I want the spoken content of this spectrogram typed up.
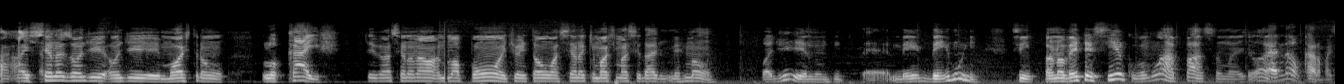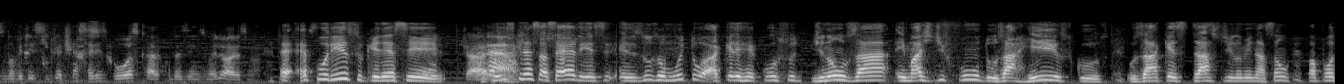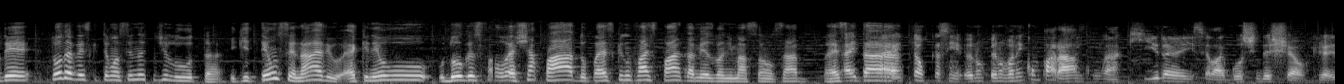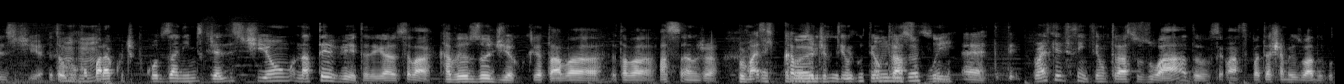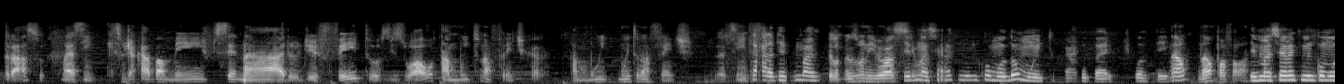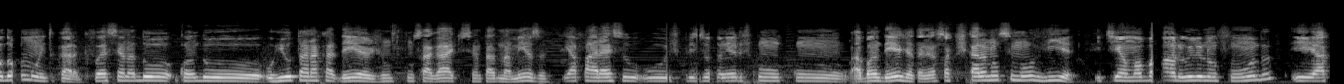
As cenas onde, onde mostram locais teve uma cena na, numa ponte, ou então uma cena que mostra uma cidade. Meu irmão, pode ir, não, é bem, bem ruim. Sim, pra 95, vamos lá, passa, mas lá. É, não, cara, mas em 95 já tinha séries boas, cara, com desenhos melhores, mano. É, é por isso que nesse. É, é por isso que nessa série eles, eles, usam muito aquele recurso de não usar imagem de fundo, usar riscos, usar aqueles traços de iluminação, para poder. Toda vez que tem uma cena de luta e que tem um cenário, é que nem o, o Douglas falou, é chapado, parece que não faz parte da mesma animação, sabe? Parece que tá. É, então, porque assim, eu não, eu não vou nem comparar com a Akira e, sei lá, Ghost in the Shell, que já existia. Então uhum. vou comparar com, tipo, com outros animes que já existiam na TV, tá ligado? Sei lá, Cabelo do Zodíaco, que já tava, já tava passando já. Por mais é, que o Cabelo do Zodíaco tenha, tenha um traço assim. ruim, é, tem, por mais que ele assim, tenha um traço zoado, sei lá, você pode até achar meio zoado o traço, mas assim, questão de acabamento, cenário, de efeito visual, tá muito na frente, cara. Tá muito, muito na frente. Assim, cara, teve uma. Pelo menos um nível acima. Teve uma cena que me incomodou muito, cara. Desculpa, Eric, te cortei. Não, não, pode falar. Teve uma cena que me incomodou muito, cara. Que foi a cena do. Quando o Rio tá na cadeia junto com o Sagat sentado na mesa. E aparece os prisioneiros com, com a bandeja, tá ligado? Só que os caras não se moviam. E tinha um barulho no fundo. E a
